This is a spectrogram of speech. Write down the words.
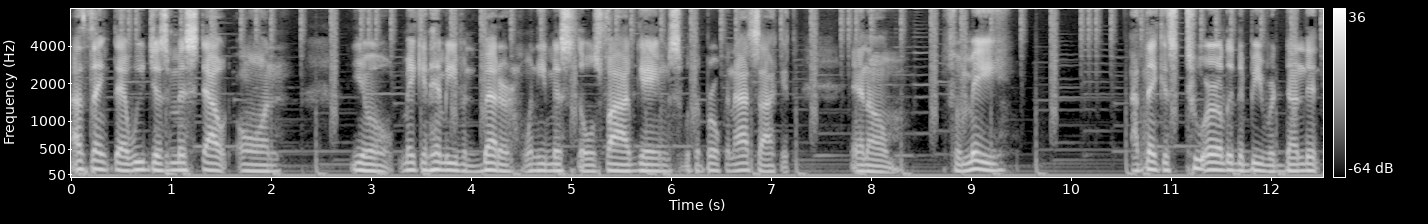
I think that we just missed out on, you know, making him even better when he missed those five games with the broken eye socket. And um, for me, I think it's too early to be redundant.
